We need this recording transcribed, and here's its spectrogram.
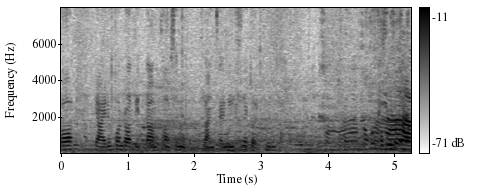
ก็อยากให้ทุกคนรอติดตามความสนุกหลังจากนี้ที่จะเกิดขึ้นค่ะค่ะขอบคุณขอบคุณค่ะ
